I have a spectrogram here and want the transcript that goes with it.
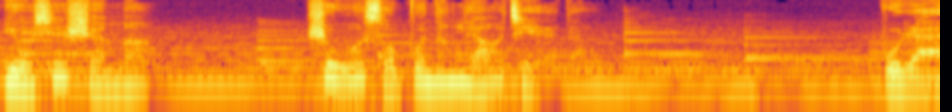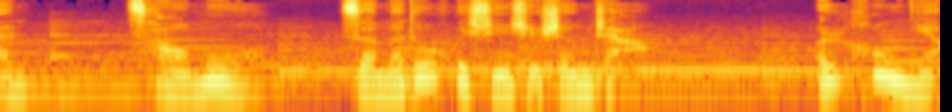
有些什么，是我所不能了解的，不然，草木怎么都会循序生长，而候鸟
